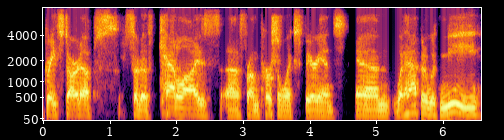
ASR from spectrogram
great startups sort of catalyze uh, from personal experience. And what happened with me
